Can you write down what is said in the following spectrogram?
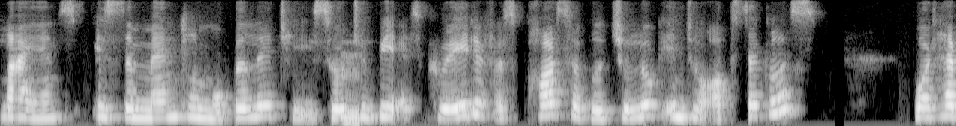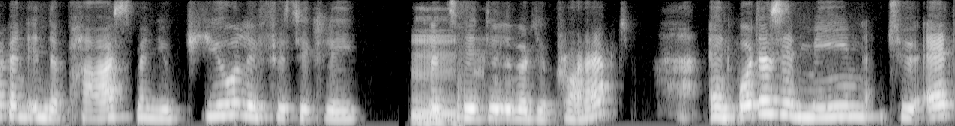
clients is the mental mobility so mm. to be as creative as possible to look into obstacles what happened in the past when you purely physically mm. let's say delivered your product and what does it mean to add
